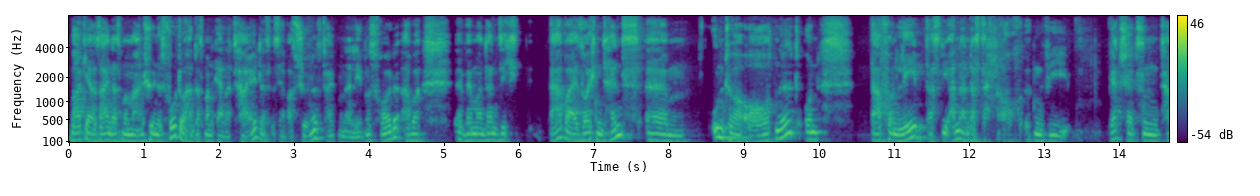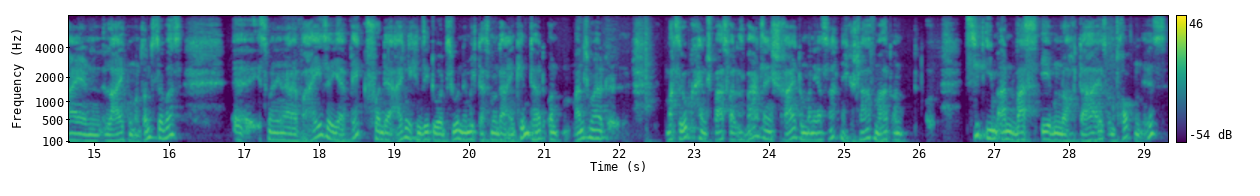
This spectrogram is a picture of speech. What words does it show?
Mag ja sein, dass man mal ein schönes Foto hat, das man gerne teilt. Das ist ja was Schönes, teilt man eine Lebensfreude. Aber äh, wenn man dann sich dabei solchen Trends ähm, unterordnet und davon lebt, dass die anderen das dann auch irgendwie wertschätzen, teilen, liken und sonst was, äh, ist man in einer Weise ja weg von der eigentlichen Situation, nämlich dass man da ein Kind hat und manchmal äh, macht es überhaupt keinen Spaß, weil es wahnsinnig schreit und man die ganze Nacht nicht geschlafen hat und zieht ihm an, was eben noch da ist und trocken ist.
